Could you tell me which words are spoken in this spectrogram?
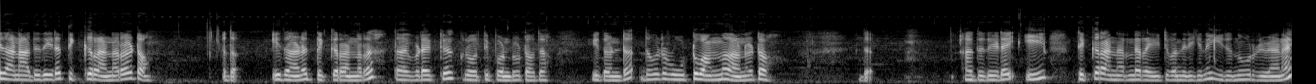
ഇതാണ് അതിഥിയുടെ തിക്ക് റണ്ണർ കേട്ടോ. ഇത് ഇതാണ് തിക്ക് റണ്ണർ ഇതാ ഇവിടെയൊക്കെ ഗ്രോത്തിപ്പുണ്ട് കേട്ടോ. അതാ ഇതുണ്ട്. ഇതിവിടെ റൂട്ട് വന്നതാണ് കേട്ടോ. ഇത് അതിഥിയുടെ ഈ തിക്ക് റണ്ണറിന്റെ റേറ്റ് വന്നിരിക്കുന്നത് ഇരുന്നൂറ് രൂപയാണേ.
